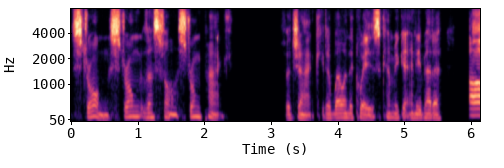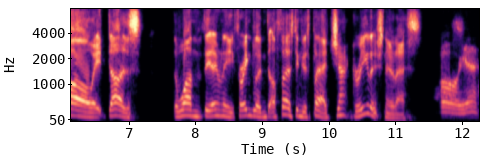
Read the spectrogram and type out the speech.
Strong, strong thus far. Strong pack for Jack. He did well in the quiz. Can we get any better? Oh, it does. The one, the only for England, our first English player, Jack Grealish, no less. Oh, yes,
